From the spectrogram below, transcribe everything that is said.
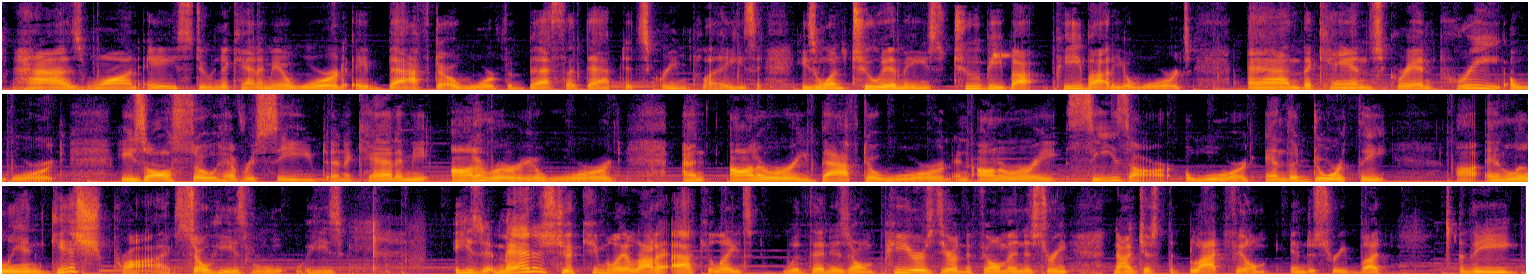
has won a Student Academy Award, a BAFTA Award for Best Adapted Screenplay. He's he's won two Emmys, two Peabody Awards, and the Cannes Grand Prix Award. He's also have received an Academy Honorary Award, an honorary BAFTA Award, an honorary César Award, and the Dorothy uh, and Lillian Gish Prize. So he's he's he's managed to accumulate a lot of accolades within his own peers there in the film industry, not just the black film industry, but the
